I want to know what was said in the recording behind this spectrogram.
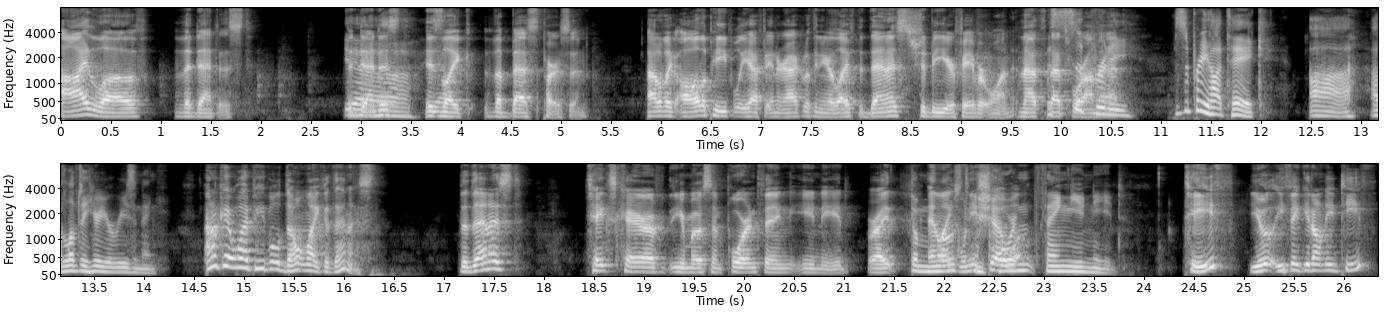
I love the dentist. The Yeah, dentist is yeah. like the best person. Out of like all the people you have to interact with in your life, the dentist should be your favorite one, and that's This that's where I'm pretty. at. This is a pretty hot take. Uh, I'd love to hear your reasoning. I don't get why people don't like the dentist. The dentist takes care of your most important thing you need, right? The and most like when you show important thing you need. Teeth, you you think you don't need teeth?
